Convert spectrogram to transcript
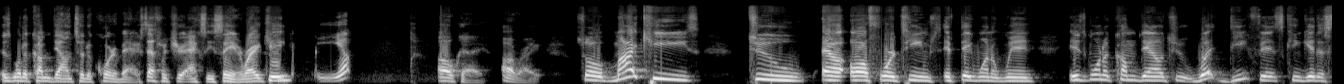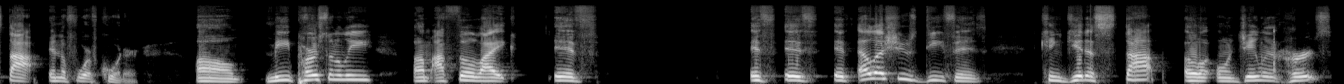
it's going to come down to the quarterbacks. That's what you're actually saying right key? Yep. Okay. All right. So my keys to uh, all four teams if they want to win is going to come down to what defense can get a stop in the fourth quarter. Um me personally Um, I feel like if if if if LSU's defense can get a stop on Jalen Hurts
